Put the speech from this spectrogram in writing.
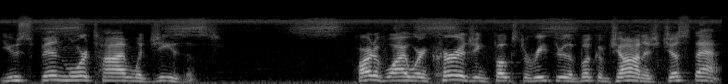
you spend more time with Jesus. Part of why we're encouraging folks to read through the book of John is just that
